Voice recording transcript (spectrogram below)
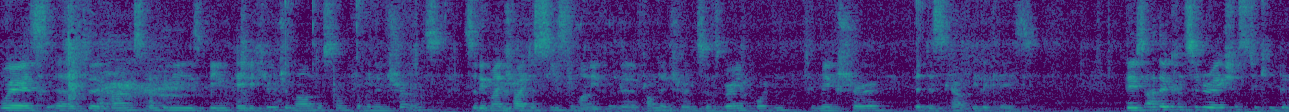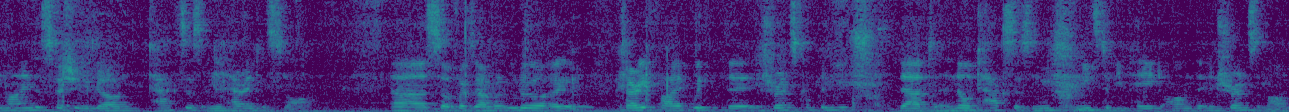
Whereas uh, the insurance company is being paid a huge amount of sum from an insurance, so they might try to seize the money uh, from the insurance. So it's very important to make sure that this can't be the case. There's other considerations to keep in mind, especially around taxes and inheritance law. Uh, so, for example, Udo uh, clarified with the insurance company that no taxes need, needs to be paid on the insurance amount,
